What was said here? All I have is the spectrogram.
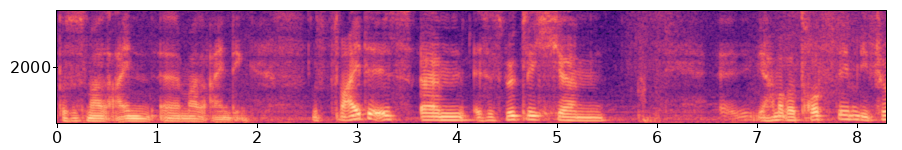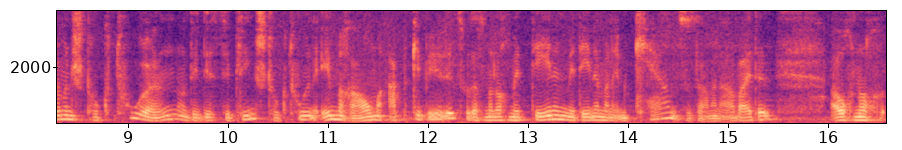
Das ist mal ein, äh, mal ein Ding. Das zweite ist, ähm, es ist wirklich ähm, wir haben aber trotzdem die Firmenstrukturen und die Disziplinstrukturen im Raum abgebildet, sodass man noch mit denen, mit denen man im Kern zusammenarbeitet, auch noch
